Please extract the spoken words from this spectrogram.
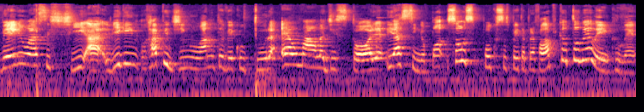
venham assistir. ah, liguem rapidinho lá no TV Cultura. É uma aula de história. E assim, eu sou um pouco suspeita pra falar porque eu tô no elenco, né?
